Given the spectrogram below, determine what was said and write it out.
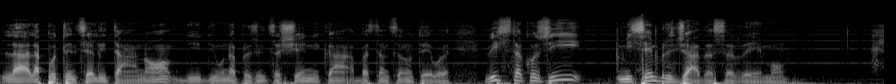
la, la potenzialità no? di, di, una presenza scenica abbastanza notevole. Vista così, mi sembri già da Sanremo.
